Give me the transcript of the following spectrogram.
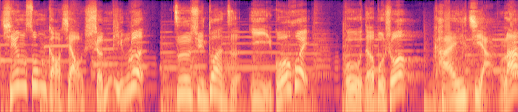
轻松搞笑神评论，资讯段子一锅烩。不得不说，开讲了。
